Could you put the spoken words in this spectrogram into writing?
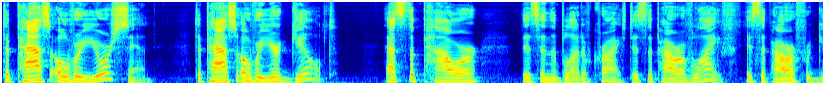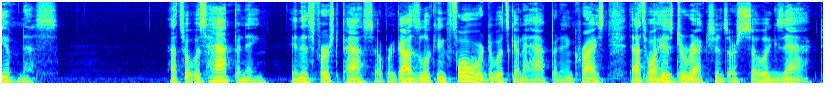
to pass over your sin, to pass over your guilt. That's the power that's in the blood of Christ. It's the power of life, it's the power of forgiveness. That's what was happening in this first Passover. God's looking forward to what's going to happen in Christ. That's why his directions are so exact.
